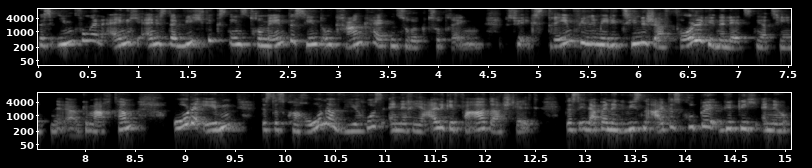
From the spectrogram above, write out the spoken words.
dass Impfungen eigentlich eines der wichtigsten Instrumente sind, um Krankheiten zurückzudrängen. Dass wir extrem viele medizinische Erfolge in den letzten Jahrzehnten äh, gemacht haben. Oder eben, dass das Coronavirus eine reale Gefahr darstellt. Dass in ab einer gewissen Altersgruppe wirklich eine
